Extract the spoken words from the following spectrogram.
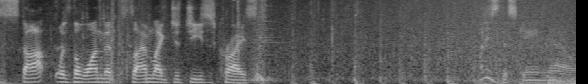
stop was the one that I'm like, just Jesus Christ. What is this game now?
